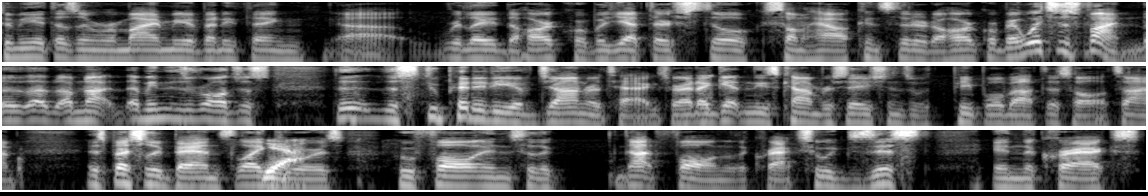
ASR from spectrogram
To me, it doesn't remind me of anything uh, related to hardcore, but yet they're still somehow considered a hardcore band, which is fine. I'm not. I mean, these are all just the the stupidity of genre tags, right? I get in these conversations with people about this all the time, especially bands like Yeah. yours who fall into the not fall into the cracks, who exist in the cracks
